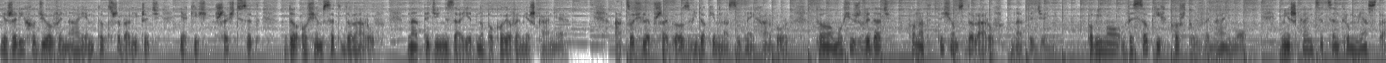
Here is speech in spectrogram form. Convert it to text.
Jeżeli chodzi o wynajem, to trzeba liczyć jakieś 600 do 800 dolarów na tydzień za jednopokojowe mieszkanie. A coś lepszego z widokiem na Sydney Harbour, to musisz wydać ponad 1000 dolarów na tydzień. Pomimo wysokich kosztów wynajmu, mieszkańcy centrum miasta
